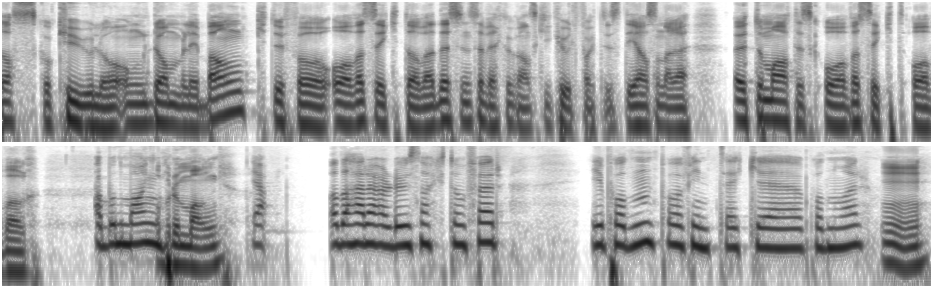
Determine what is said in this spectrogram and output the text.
rask og kul og ungdommelig bank. Du får oversikt over Det syns jeg virker ganske kult, faktisk. De har sånn derre automatisk oversikt over Abonnement. abonnement. Og det her har du snakket om før i podden, på fintech-podden vår. Mm.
